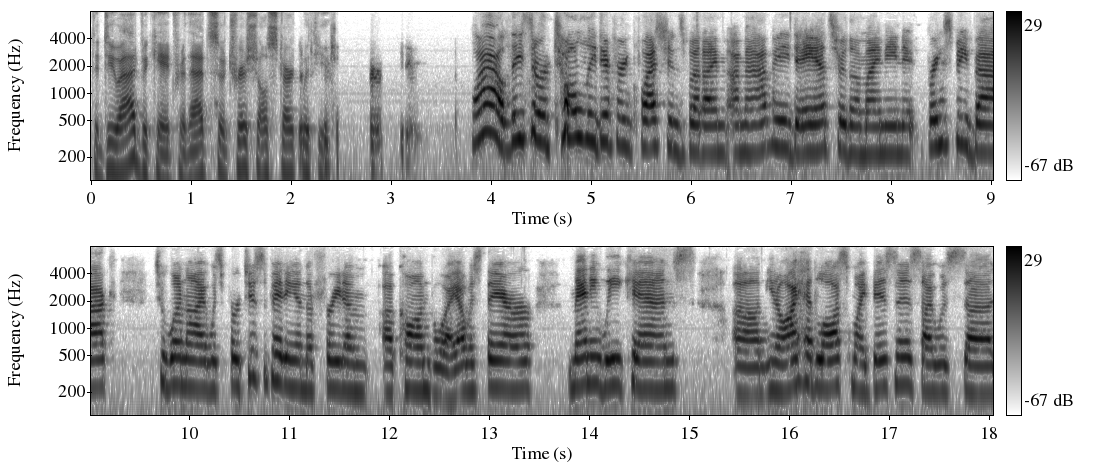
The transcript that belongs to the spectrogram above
that do advocate for that. So, Trish, I'll start with you. Wow, these are totally different questions, but I'm I'm happy to answer them. I mean, it brings me back to when I was participating in the Freedom uh, Convoy. I was there many weekends. Um, you know, I had lost my business. I was uh,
